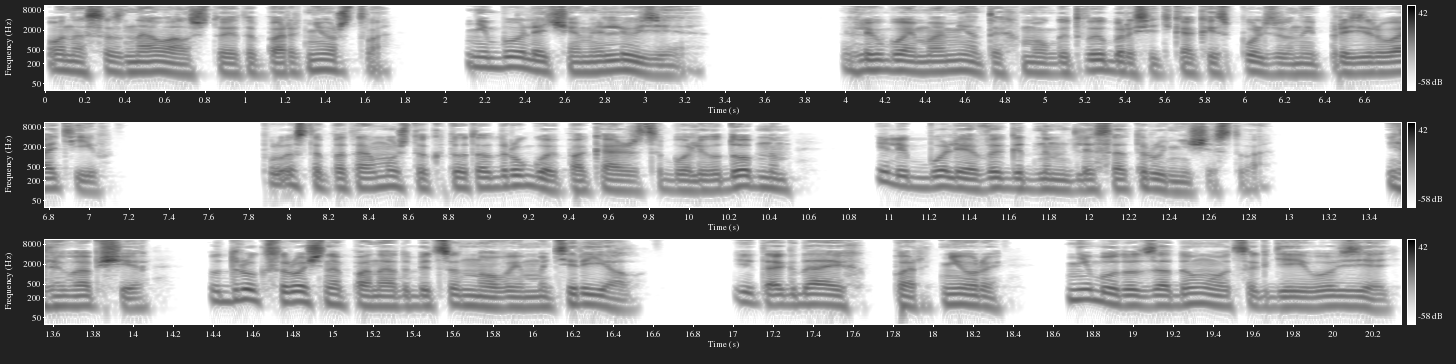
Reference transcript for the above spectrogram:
он осознавал, что это партнерство не более чем иллюзия. В любой момент их могут выбросить как использованный презерватив, просто потому, что кто-то другой покажется более удобным или более выгодным для сотрудничества. Или вообще Вдруг срочно понадобится новый материал, и тогда их партнеры не будут задумываться, где его взять.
